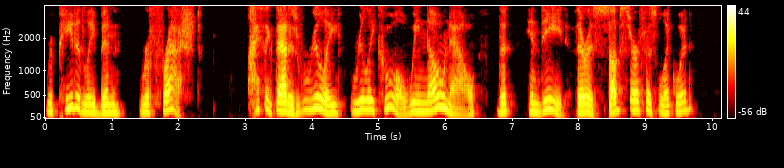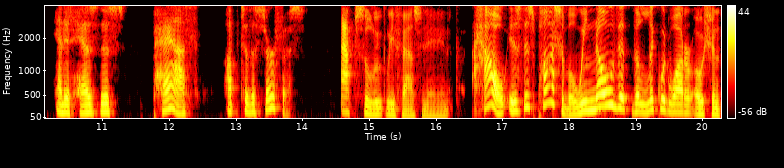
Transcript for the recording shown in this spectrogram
repeatedly been refreshed. I think that is really, really cool. We know now that indeed there is subsurface liquid and it has this path up to the surface. Absolutely fascinating. How is this possible? We know that the liquid water ocean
